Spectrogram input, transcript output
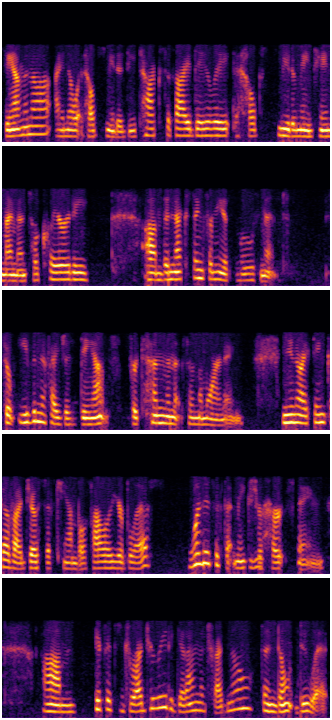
stamina. I know it helps me to detoxify daily. It helps me to maintain my mental clarity. Um, the next thing for me is movement. So even if I just dance for 10 minutes in the morning, and, you know, I think of uh, Joseph Campbell, Follow Your Bliss. What is it that makes your heart sing? Um, if it's drudgery to get on the treadmill, then don't do it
